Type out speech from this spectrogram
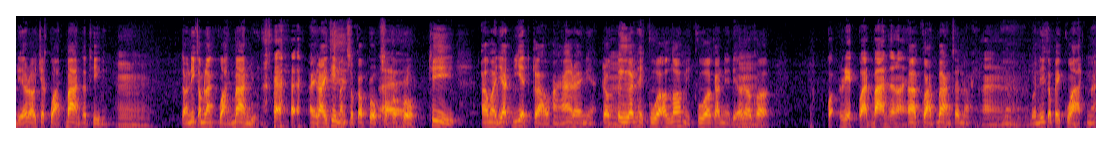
เดี๋ยวเราจะกวาดบ้านสักทีหนึงอืม ตอนนี้กำลังกวาดบ้านอยู่ อะไรที่มันสกปรกเออสกปรกที่เอามายัดเยียดกล่าวหาอะไรเนี่ย เราอืมเตือนให้กลัวอัลลอฮ์ไม่กลัวกันเนี่ยเดี๋ยวอืมเราก็กวาดเรียกกวาดบ้านซะหน่อยอ่ากวาดบ้านซะหน่อยอ่าอ่าวันนี้ก็ไปกวาดมา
